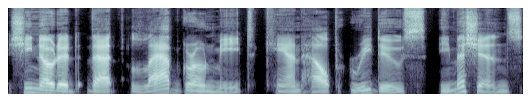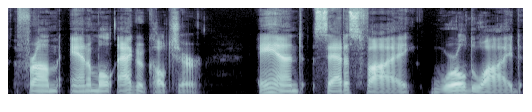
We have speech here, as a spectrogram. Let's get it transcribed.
She noted that lab grown meat can help reduce emissions from animal agriculture and satisfy worldwide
